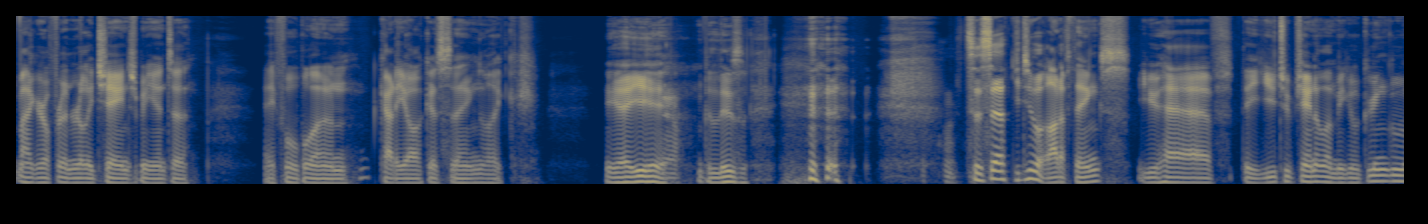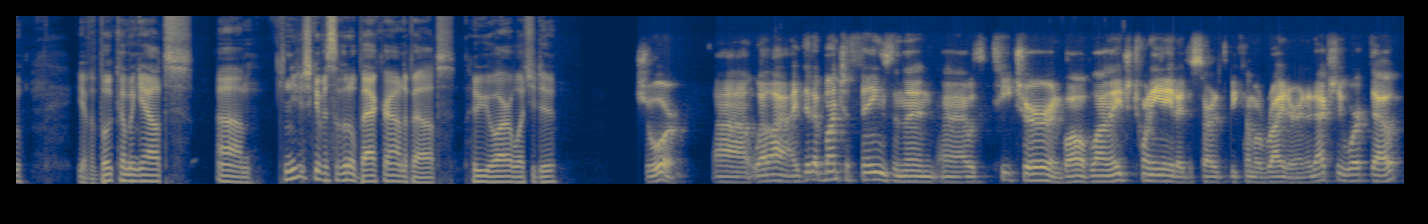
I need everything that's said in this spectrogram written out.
my girlfriend, really changed me into a full-blown Carioca saying like, yeah, yeah, Yeah. beleza. so Seth, you do a lot of things. You have the YouTube channel Amigo Gringo. You have a book coming out. Um, can you just give us a little background about who you are, what you do? Sure. Uh, well, I, I did a bunch of things, and then uh, I was a teacher, and blah blah blah. At age 28, I decided to become a writer, and it actually worked out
